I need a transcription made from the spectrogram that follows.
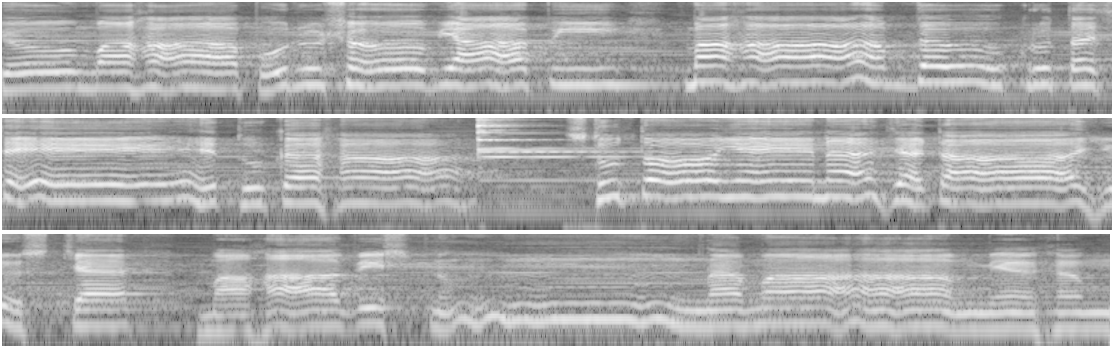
यो महापुरुषो व्यापी महाब्दौ कृतसेतुकः। स्तुतो येन जटायुश्च महाविष्णुं नमाम्यहम्।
